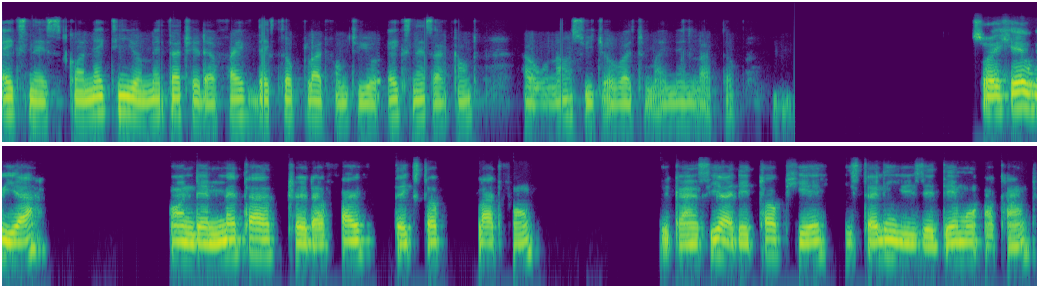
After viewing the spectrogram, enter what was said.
Exness, connecting your MetaTrader 5 desktop platform to your Exness account, I will now switch over to my main laptop. So here we are on the MetaTrader 5 desktop platform. You can see at the top here, it's telling you is a demo account.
